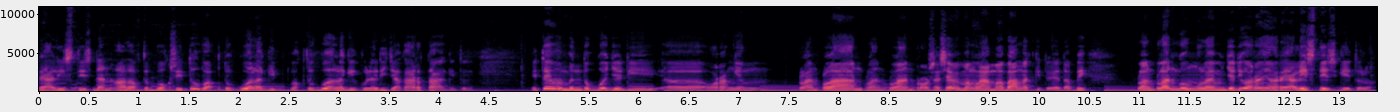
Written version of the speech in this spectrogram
realistis dan out of the box itu waktu gue lagi waktu gue lagi kuliah di Jakarta gitu. Itu yang membentuk gue jadi uh, orang yang pelan-pelan pelan-pelan. Prosesnya memang lama banget gitu ya tapi pelan-pelan gue mulai menjadi orang yang realistis gitu loh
